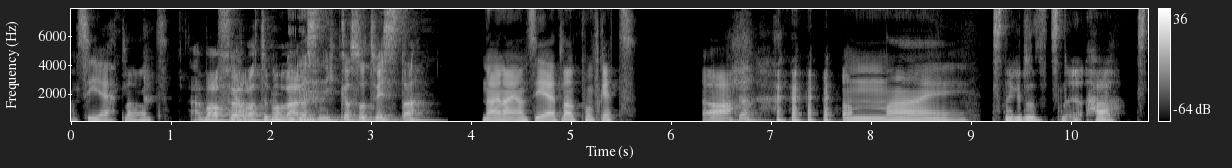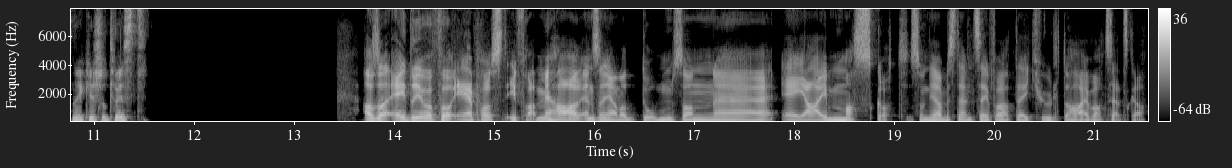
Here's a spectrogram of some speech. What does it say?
Han sier et eller annet. Jeg bare føler at det må være Snickers og Twist, da. Nei, nei, han sier et eller annet pommes frites. Ah, Å oh, nei. Snickers og sn Hæ? Snickers og Twist? Altså, jeg driver får e-post ifra Vi har en sånn jævla dum sånn uh, AI-maskot som de har bestemt seg for at det er kult å ha i vårt selskap.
